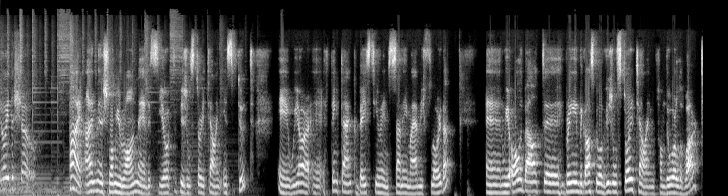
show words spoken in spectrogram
Enjoy the show. Hi, I'm uh, Shlomi Ron, uh, the CEO of the Visual Storytelling Institute. Uh, we are a think tank based here in sunny Miami, Florida. And we are all about bringing the gospel of visual storytelling from the world of art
